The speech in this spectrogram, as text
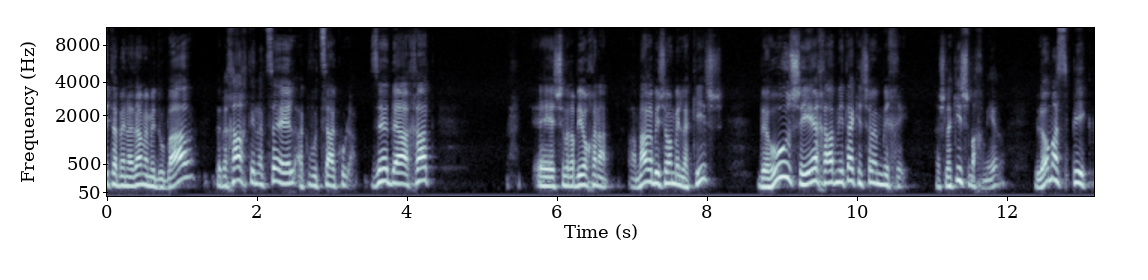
את הבן אדם המדובר, ובכך תנצל הקבוצה כולה. זה דעה אחת אה, של רבי יוחנן. אמר רבי שמעון בן לקיש, והוא שיהיה חייב מיתה כשבע בן בכרי. ריש לקיש מחמיר, לא מספיק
